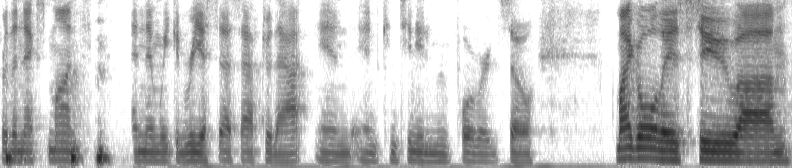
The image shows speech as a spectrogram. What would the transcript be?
for the next month and then we could reassess after that and and continue to move forward so my goal is to um,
